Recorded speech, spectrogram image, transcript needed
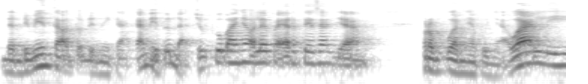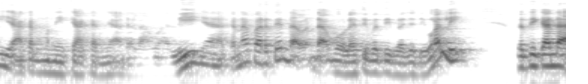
dan diminta untuk dinikahkan itu tidak cukup hanya oleh PRT saja. Perempuannya punya wali, yang akan menikahkannya adalah walinya. Karena PRT tidak, tidak boleh tiba-tiba jadi wali. Ketika tidak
